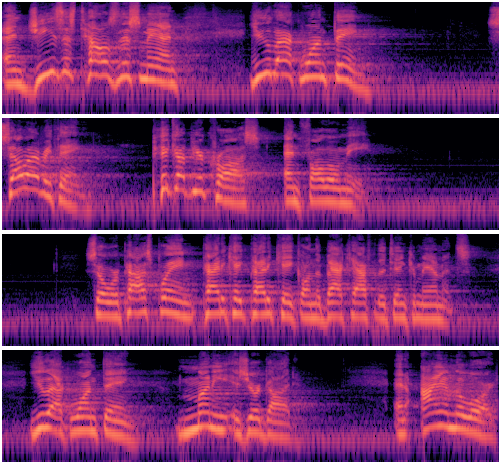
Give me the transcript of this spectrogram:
And Jesus tells this man, You lack one thing sell everything, pick up your cross, and follow me. So we're past playing patty cake, patty cake on the back half of the Ten Commandments. You lack one thing money is your God, and I am the Lord.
